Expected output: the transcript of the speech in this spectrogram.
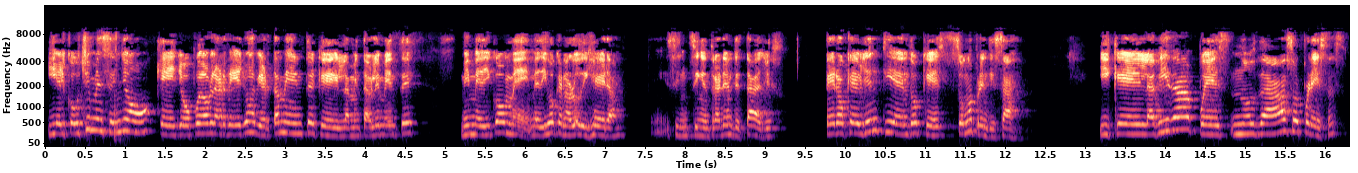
Y el coaching me enseñó que yo puedo hablar de ellos abiertamente, que lamentablemente mi médico me, dijo que no lo dijera, sin, sin entrar en detalles, pero que yo entiendo que son aprendizajes y que la vida pues nos da sorpresas.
